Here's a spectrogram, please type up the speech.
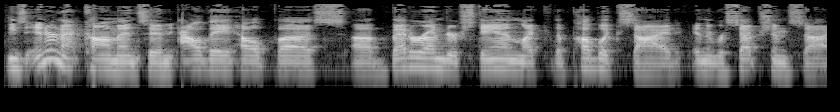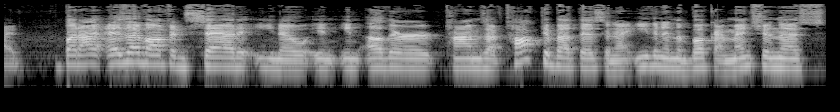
these internet comments and how they help us uh, better understand like the public side and the reception side but I, as I've often said, you know, in, in other times I've talked about this, and I, even in the book I mentioned this,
